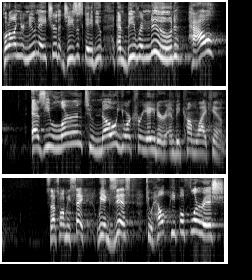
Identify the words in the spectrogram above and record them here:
Put on your new nature that Jesus gave you and be renewed how? As you learn to know your creator and become like him." So that's why we say we exist to help people flourish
